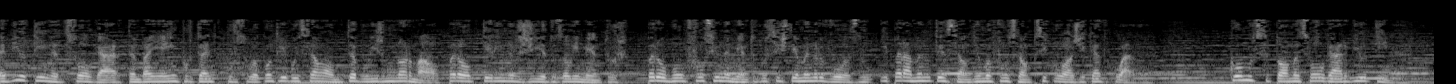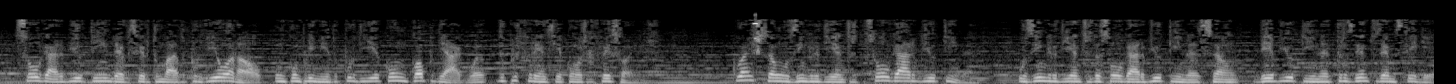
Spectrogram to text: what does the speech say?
A biotina de Solgar também é importante por sua contribuição ao metabolismo normal para obter energia dos alimentos, para o bom funcionamento do sistema nervoso e para a manutenção de uma função psicológica adequada. Como se toma Solgar biotina? Solgar biotin deve ser tomado por via oral, um comprimido por dia com um copo de água, de preferência com as refeições. Quais são os ingredientes de Solgar Biotina? Os ingredientes da Solgar Biotina são D-biotina 300 mcg,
